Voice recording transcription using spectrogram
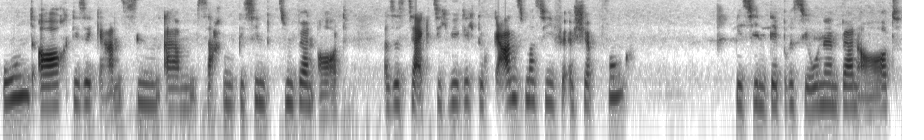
und auch diese ganzen ähm, Sachen bis hin zum Burnout. Also es zeigt sich wirklich durch ganz massive Erschöpfung bis hin Depressionen, Burnout.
